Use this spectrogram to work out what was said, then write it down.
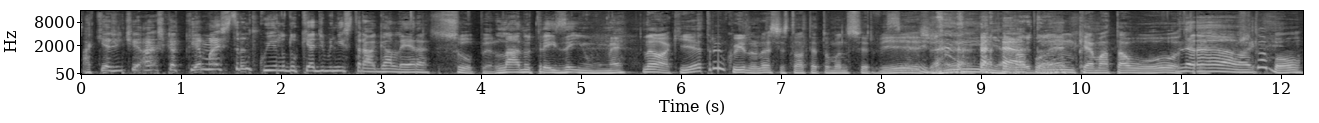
aqui a gente acho que aqui é mais tranquilo do que administrar a galera Super. lá no 3 em 1, né? Não, aqui é tranquilo, né? Vocês estão até tomando cerveja. Cervejinha, papo Um leve. não quer matar o outro. Não, Tá bom.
